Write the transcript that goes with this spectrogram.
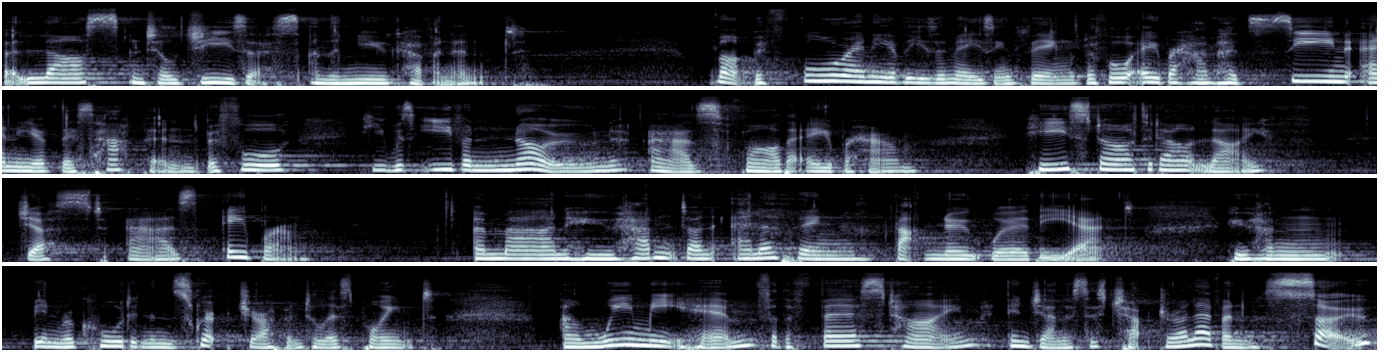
that lasts until Jesus and the new covenant. But before any of these amazing things, before Abraham had seen any of this happen, before he was even known as Father Abraham, he started out life just as Abram a man who hadn't done anything that noteworthy yet, who hadn't been recorded in scripture up until this point. And we meet him for the first time in Genesis chapter 11. So,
